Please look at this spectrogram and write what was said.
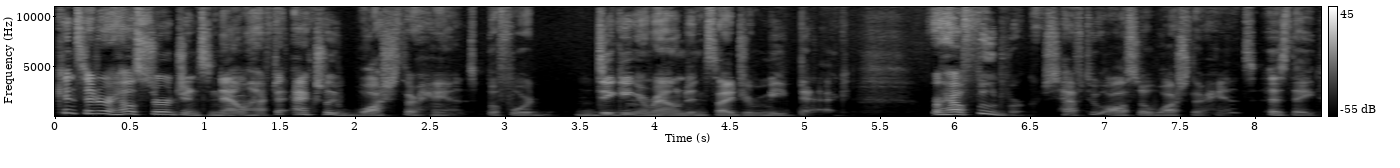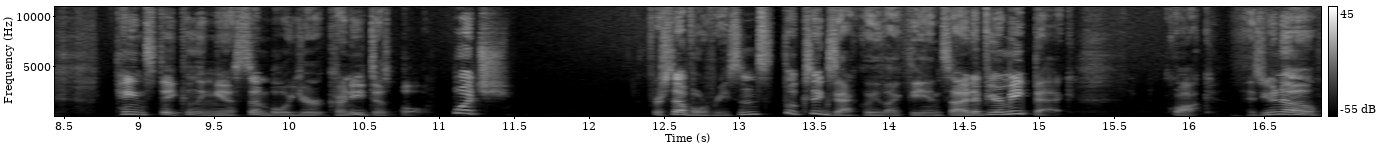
Consider how surgeons now have to actually wash their hands before digging around inside your meat bag, or how food workers have to also wash their hands as they painstakingly assemble your carnitas bowl, which, for several reasons, looks exactly like the inside of your meat bag. Guac, as you know,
